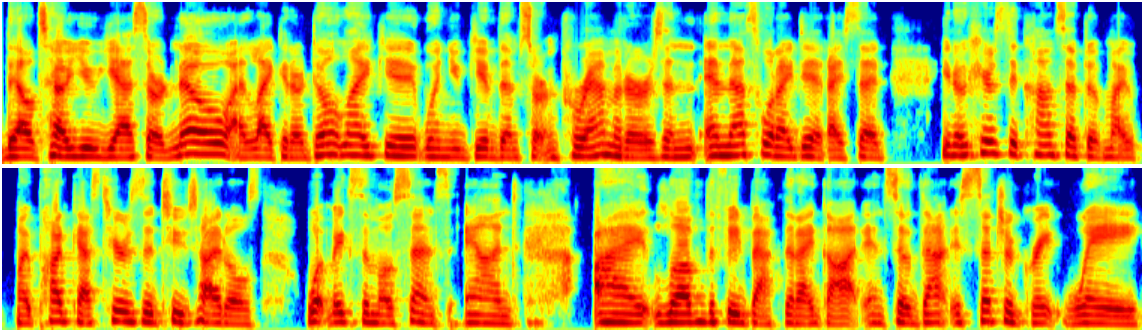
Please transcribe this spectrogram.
they'll tell you yes or no, I like it or don't like it when you give them certain parameters, and and that's what I did. I said, you know here's the concept of my my podcast. Here's the two titles. What makes the most sense? And i love the feedback that i got. And so that is such a great way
